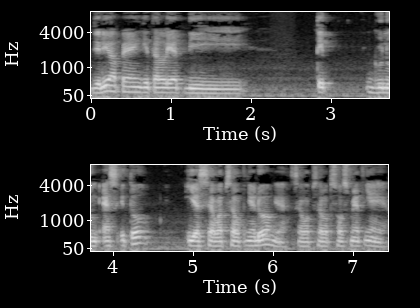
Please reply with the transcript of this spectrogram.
jadi apa yang kita lihat di tip Gunung Es itu ya seleb-selebnya doang ya, seleb-seleb sosmednya ya.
